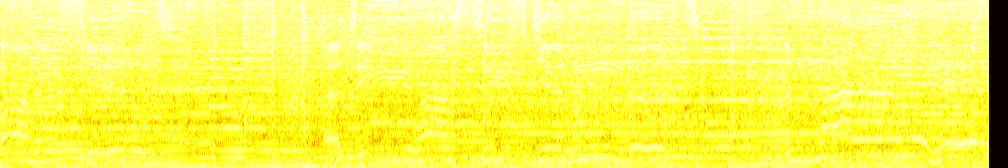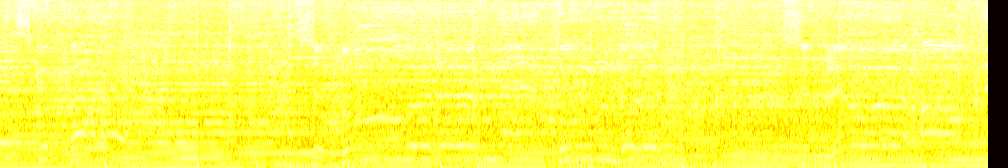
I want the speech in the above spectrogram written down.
van het veld. Het uur haast 1500, een naaie heerskepaar. Ze boeren met toender, ze bleven altijd.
